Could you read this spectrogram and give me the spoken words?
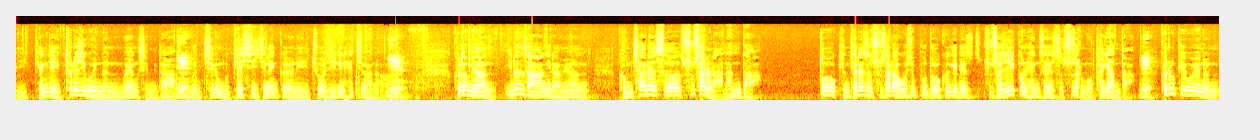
이 굉장히 틀어지고 있는 모양새입니다. 예. 뭐 지금 뭐 개시 진행권이 주어지긴 했지만은 예. 그러면 이런 상황이라면 검찰에서 수사를 안 한다. 또 경찰에서 수사를 하고 싶어도 거기에 대해서 수사지휘권을 행사해서 수사를 못하게 한다. 예. 그럴 경우에는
